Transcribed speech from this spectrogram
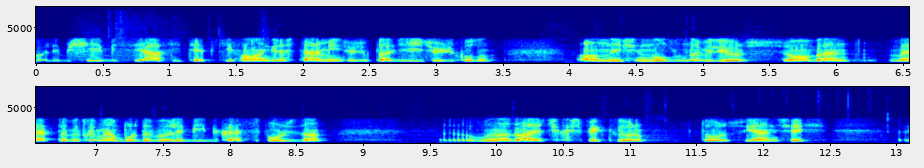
böyle bir şey bir siyasi tepki falan göstermeyin çocuklar. Cici çocuk olun. Anlayışının olduğunu da biliyoruz. Ama ben merakla bekliyorum. Yani burada böyle bir birkaç sporcudan e, buna dair çıkış bekliyorum doğrusu. Yani şey e,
